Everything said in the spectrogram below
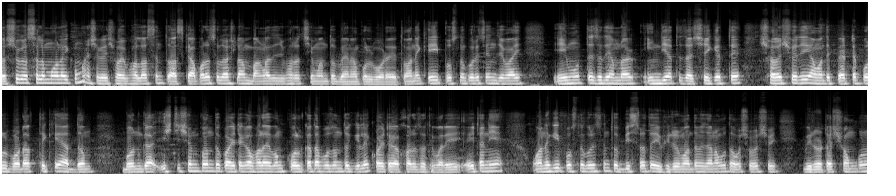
দর্শক, আসসালামু আলাইকুম। আশা করি সবাই ভালো আছেন। তো আজকে আবারও চলে আসলাম বাংলাদেশ ভারত সীমান্ত বেনাপোল বর্ডারে তো অনেকেই প্রশ্ন করেছেন যে, ভাই, এই মুহূর্তে যদি আমরা ইন্ডিয়াতে যাই সেই ক্ষেত্রে সরাসরি আমাদের পেট্টাপোল বর্ডার থেকে একদম বনগা স্টেশন পর্যন্ত কয় টাকা ভাড়া এবং কলকাতা পর্যন্ত গেলে কয় টাকা খরচ হতে পারে? এইটা নিয়ে অনেকেই প্রশ্ন করেছেন। তো বিস্তারিত এই ভিডিওর মাধ্যমে জানাব। তো অবশ্যই অবশ্যই ভিডিওটা সম্পূর্ণ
